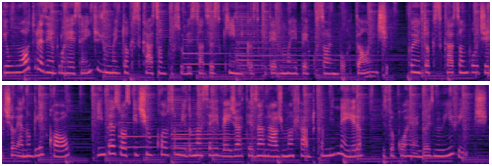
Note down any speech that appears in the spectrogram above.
E um outro exemplo recente de uma intoxicação por substâncias químicas que teve uma repercussão importante foi a intoxicação por dietileno glicol, em pessoas que tinham consumido uma cerveja artesanal de uma fábrica mineira. Isso ocorreu em 2020.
